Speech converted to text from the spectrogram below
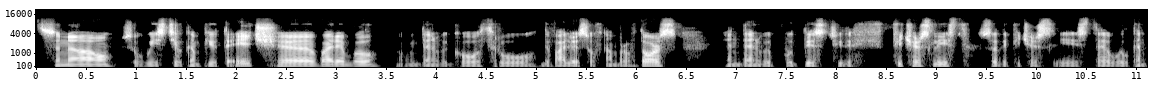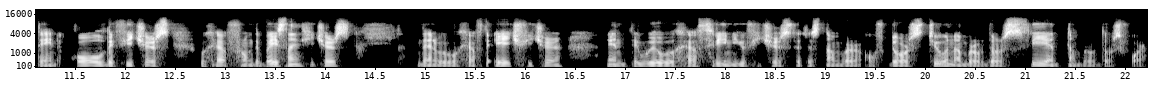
so now, so we still compute the age uh, variable, then we go through the values of number of doors, and then we put this to the features list. So the features list uh, will contain all the features we have from the baseline features. Then we will have the age feature, and we will have three new features that is number of doors two, number of doors three, and number of doors four.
